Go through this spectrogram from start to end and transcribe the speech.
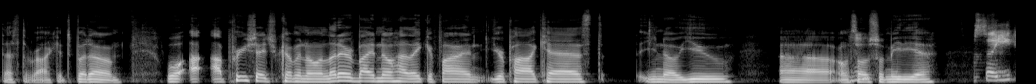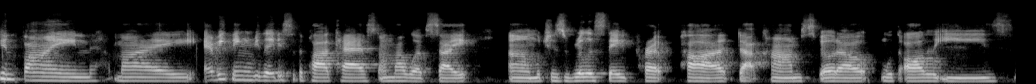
that's the Rockets. But um, well, I, I appreciate you coming on. Let everybody know how they can find your podcast. You know, you uh, on mm-hmm. social media. So you can find my everything related to the podcast on my website, um, which is realestatepreppod.com, spelled out with all the E's.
